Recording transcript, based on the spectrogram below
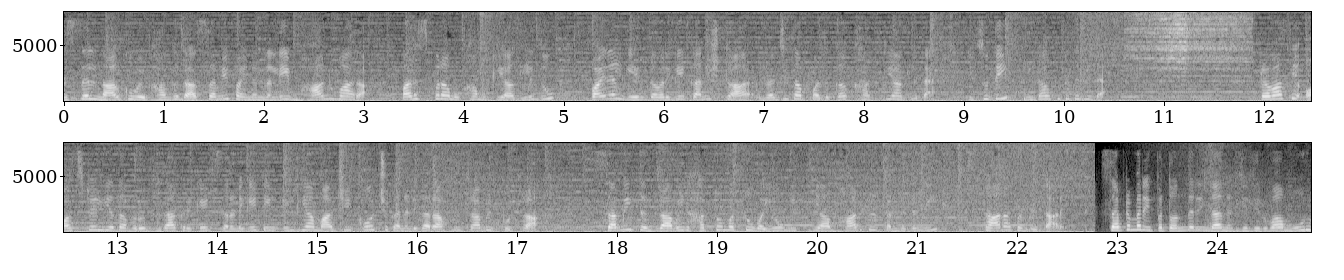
ಎಸ್ಎಲ್ ನಾಲ್ಕು ವಿಭಾಗದ ಸೆಮಿಫೈನಲ್ನಲ್ಲಿ ಭಾನುವಾರ ಪರಸ್ಪರ ಮುಖಾಮುಖಿಯಾಗಲಿದ್ದು, ಫೈನಲ್ಗೇರಿದವರಿಗೆ ಕನಿಷ್ಠ ರಜತ ಪದಕ ಖಾತ್ರಿಯಾಗಲಿದೆ. ಈ ಸುದ್ದಿ ಕ್ರೀಡಾಕೂಟದಲ್ಲಿದೆ. ಪ್ರವಾಸಿ ಆಸ್ಟ್ರೇಲಿಯಾದ ವಿರುದ್ಧದ ಕ್ರಿಕೆಟ್ ಸರಣಿಗೆ ಟೀಂ ಇಂಡಿಯಾ ಮಾಜಿ ಕೋಚ್ ಕನ್ನಡಿಗ ರಾಹುಲ್ ದ್ರಾವಿಡ್ ಪುತ್ರ. ಸಮಿತ್ ದ್ರಾವಿಡ್ ಹತ್ತೊಂಬತ್ತು ವಯೋಮಿತಿಯ ಭಾರತದ ತಂಡದಲ್ಲಿ ಸ್ಥಾನ ಪಡೆದಿದ್ದಾರೆ. ಸೆಪ್ಟೆಂಬರ್ ಇಪ್ಪತ್ತೊಂದರಿಂದ ನಡೆಯಲಿರುವ ಮೂರು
